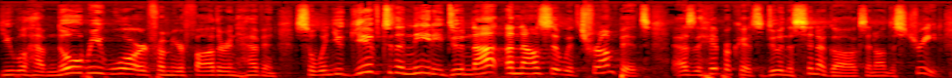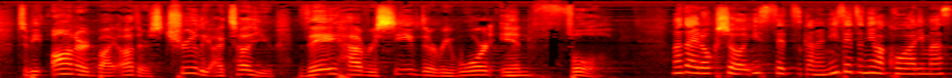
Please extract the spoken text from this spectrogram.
you will have no reward from your Father in heaven. So when you give to the needy, do not announce it with trumpets, as the hypocrites do in the synagogues and on the street, to be honored by others. Truly, I tell you, they have received their reward in full. マタイ6章1節から2節にはこうあります。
